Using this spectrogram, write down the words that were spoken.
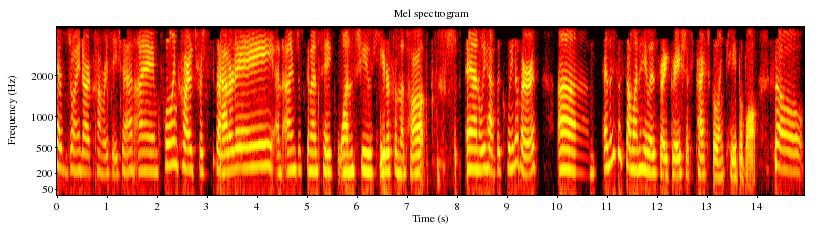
Has joined our conversation. I'm pulling cards for Saturday, and I'm just going to take one, two here from the top. And we have the Queen of Earth. Um, and this is someone who is very gracious, practical, and capable. So,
